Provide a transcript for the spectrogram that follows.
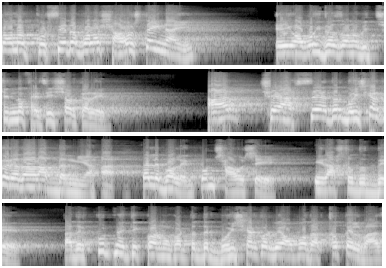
তলব করছি, এটা বলার সাহসটাই নাই। এই অবৈধ জনবিচ্ছিন্ন ফ্যাসিস সরকারের। আর সে আসছে, এদের বহিষ্কার করে দেওয়ার আবদান নিয়ে। তাহলে বলেন, কোন সাহসে এই রাষ্ট্রদূতদের, তাদের কূটনৈতিক কর্মকর্তাদের বহিষ্কার করবে অপদার্থ তেলবাজ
